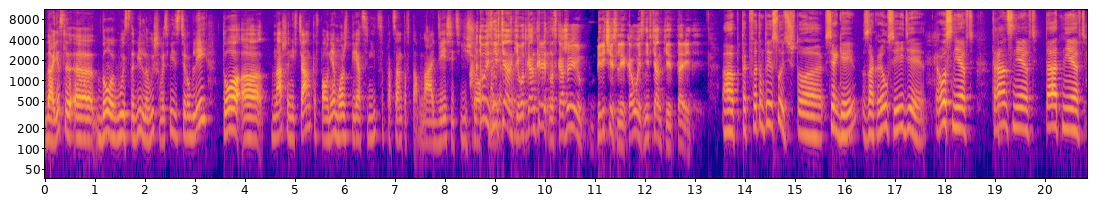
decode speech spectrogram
Да, если э, доллар будет стабильно выше 80 рублей, то э, наша нефтянка вполне может переоцениться процентов там на 10 еще. А кто из нефтянки, вот конкретно скажи, перечисли, кого из нефтянки тарить? А, так в этом-то и суть, что Сергей закрыл все идеи. Роснефть, Транснефть, Татнефть,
